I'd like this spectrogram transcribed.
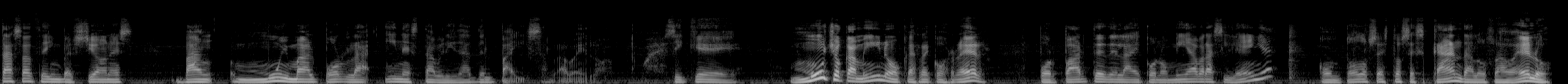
tasas de inversiones van muy mal por la inestabilidad del país, Ravelo. Así que mucho camino que recorrer por parte de la economía brasileña con todos estos escándalos, Ravelo.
